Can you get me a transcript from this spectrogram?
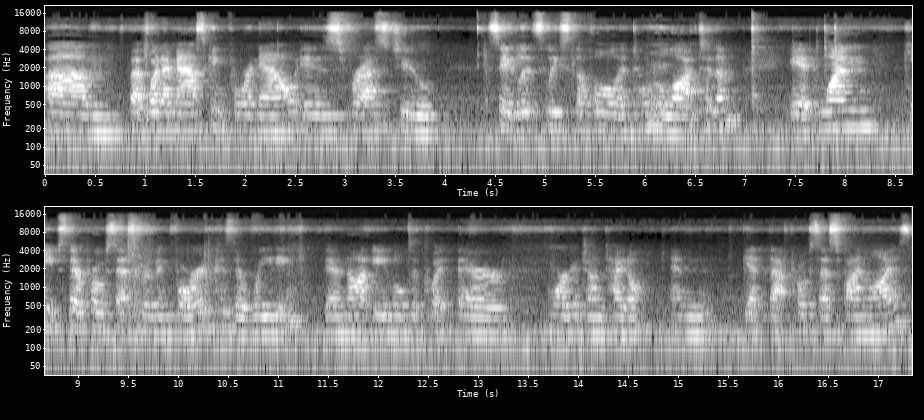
Um, but what I'm asking for now is for us to say, let's lease the whole and total lot to them. It, one, keeps their process moving forward because they're waiting. They're not able to put their mortgage on title and get that process finalized.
